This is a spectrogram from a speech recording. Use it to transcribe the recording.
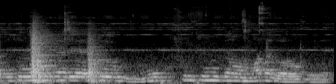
অথচ তোমার কাছে এত মুখ শুনতে শুনতে আমার মাথা গরম হয়ে যায়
